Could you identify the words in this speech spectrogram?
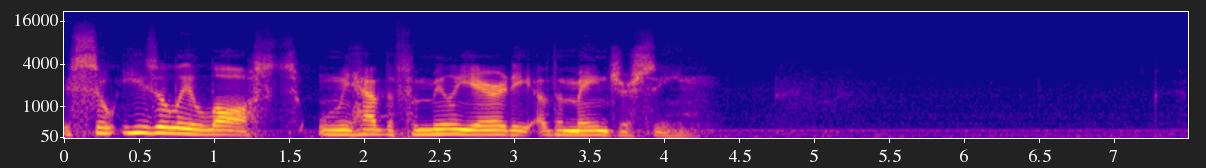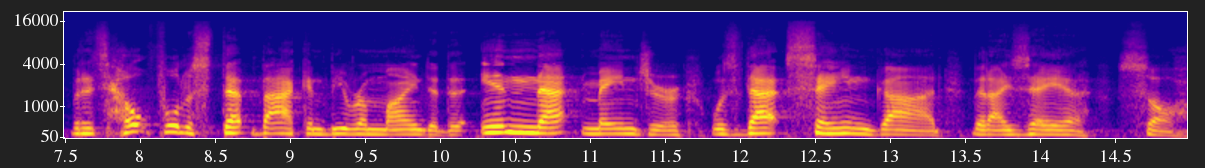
is so easily lost when we have the familiarity of the manger scene. But it's helpful to step back and be reminded that in that manger was that same God that Isaiah saw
